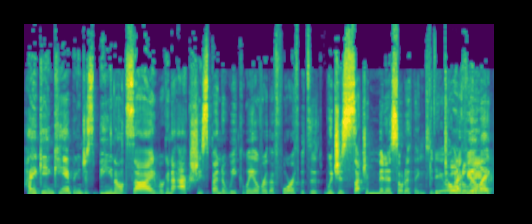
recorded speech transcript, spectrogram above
hiking, camping, just being outside. We're gonna actually spend a week away over the fourth, which is, which is such a Minnesota thing to do. I feel like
